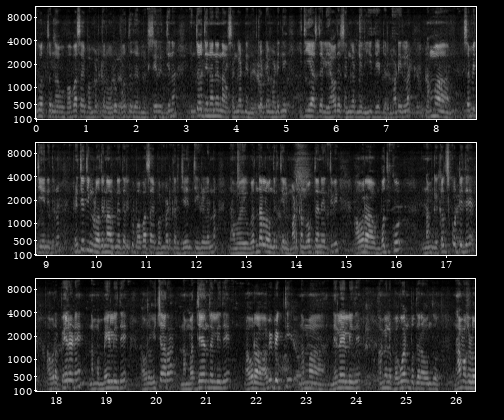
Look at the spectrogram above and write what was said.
ಇವತ್ತು ನಾವು ಬಾಬಾ ಸಾಹೇಬ್ ಅಂಬೇಡ್ಕರ್ ಅವರು ಬೌದ್ಧ ಧರ್ಮಕ್ಕೆ ಸೇರಿದ ದಿನ. ಇಂಥ ದಿನವೇ ನಾವು ಸಂಘಟನೆಯನ್ನು ಉದ್ಘಾಟನೆ ಮಾಡಿದ್ವಿ. ಇತಿಹಾಸದಲ್ಲಿ ಯಾವುದೇ ಸಂಘಟನೆ ಈ ಡೇಟಲ್ಲಿ ಮಾಡಿಲ್ಲ. ನಮ್ಮ ಸಮಿತಿ ಏನಿದ್ರು ಪ್ರತಿ ತಿಂಗಳು ಹದಿನಾಲ್ಕನೇ ತಾರೀಕು ಬಾಬಾ ಸಾಹೇಬ್ ಅಂಬೇಡ್ಕರ್ ಜಯಂತಿಗಳನ್ನು ನಾವು ಒಂದಲ್ಲ ಒಂದು ರೀತಿಯಲ್ಲಿ ಮಾಡ್ಕೊಂಡು ಹೋಗ್ತಾನೆ ಇರ್ತೀವಿ. ಅವರ ಬದುಕು ನಮಗೆ ಕಲಿಸ್ಕೊಟ್ಟಿದೆ. ಅವರ ಪ್ರೇರಣೆ ನಮ್ಮ ಮೇಲಿದೆ. ಅವರ ವಿಚಾರ ನಮ್ಮ ಅಧ್ಯಯನದಲ್ಲಿದೆ. ಅವರ ಅಭಿವ್ಯಕ್ತಿ ನಮ್ಮ ನೆಲೆಯಲ್ಲಿದೆ. ಆಮೇಲೆ ಭಗವಾನ್ ಬುದ್ಧರ ಒಂದು ನಾಮಗಳು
